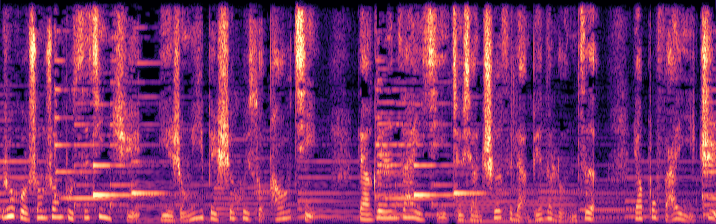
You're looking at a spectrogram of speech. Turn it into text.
如果双双不思进取，也容易被社会所抛弃。两个人在一起，就像车子两边的轮子，要步伐一致，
